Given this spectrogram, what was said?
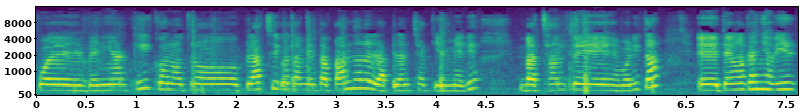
pues venía aquí con otro plástico también tapándole, la plancha aquí en medio, bastante bonita. Eh, tengo que añadir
